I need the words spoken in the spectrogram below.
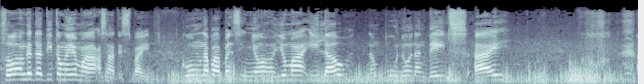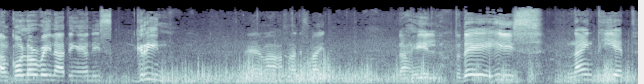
So, ang ganda dito ngayon mga kasatisfied. Kung napapansin nyo, yung mga ilaw ng puno ng dates ay ang colorway natin ngayon is green. Ayan mga kasatisfied. Dahil today is 90th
